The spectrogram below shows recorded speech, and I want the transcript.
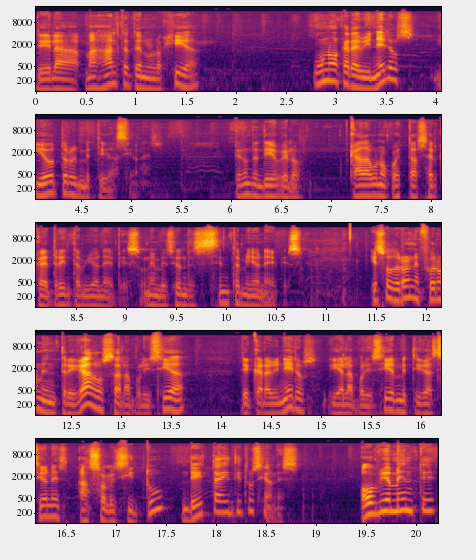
de la más alta tecnología, uno a carabineros y otro a investigaciones. Tengo entendido que los, cada uno cuesta cerca de 30 millones de pesos, una inversión de 60 millones de pesos. Esos drones fueron entregados a la policía de carabineros y a la policía de investigaciones a solicitud de estas instituciones. Obviamente,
